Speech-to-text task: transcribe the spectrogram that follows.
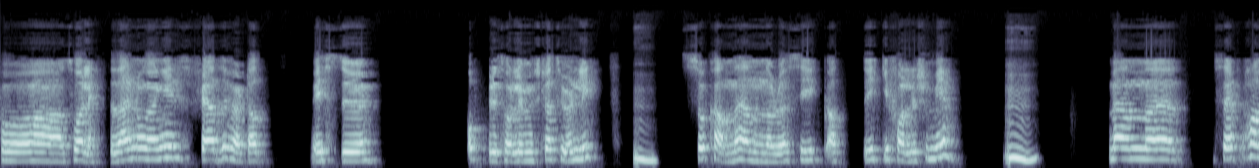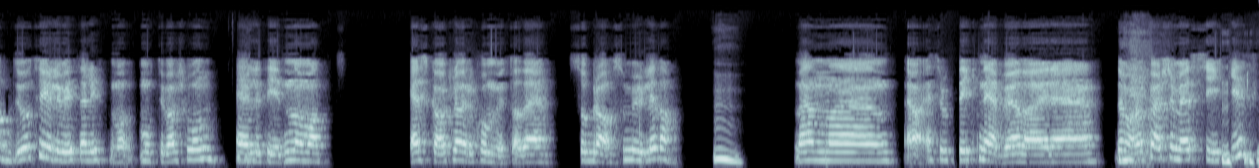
på toalettet der noen ganger. For jeg hadde hørt at hvis du opprettholder muskulaturen litt, Mm. så kan det hende når du er syk at du ikke faller så mye. Mm. Men eh, Så jeg hadde jo tydeligvis en liten motivasjon hele tiden om at jeg skal klare å komme ut av det så bra som mulig, da. Mm. Men eh, ja, jeg tror ikke Knebø der eh, Det var nok kanskje mer psykisk.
